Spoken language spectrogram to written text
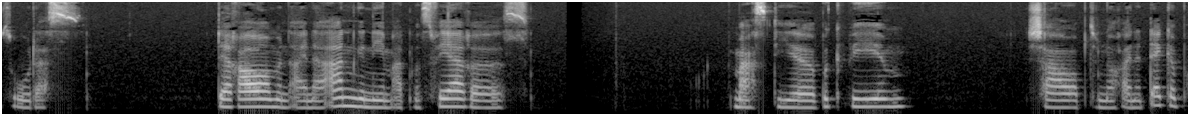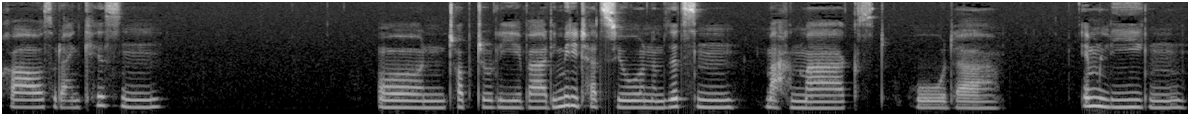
so dass der Raum in einer angenehmen Atmosphäre ist mach's dir bequem. Schau, ob du noch eine Decke brauchst oder ein Kissen. Und ob du lieber die Meditation im Sitzen machen magst oder im Liegen.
